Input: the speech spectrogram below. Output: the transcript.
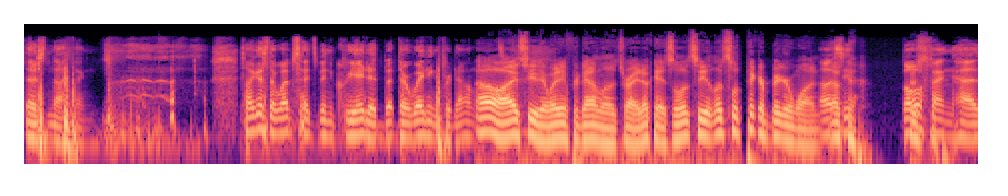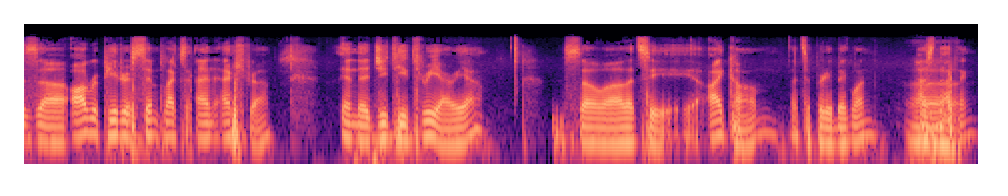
there's nothing. so I guess the website's been created, but they're waiting for downloads. Oh, I see. They're waiting for downloads. Right. Okay. So let's see. Let's look, pick a bigger one. See, okay. Baofeng has uh, all repeaters, simplex, and extra in the GT3 area. So uh, let's see. ICOM, that's a pretty big one. Has Uh, nothing.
